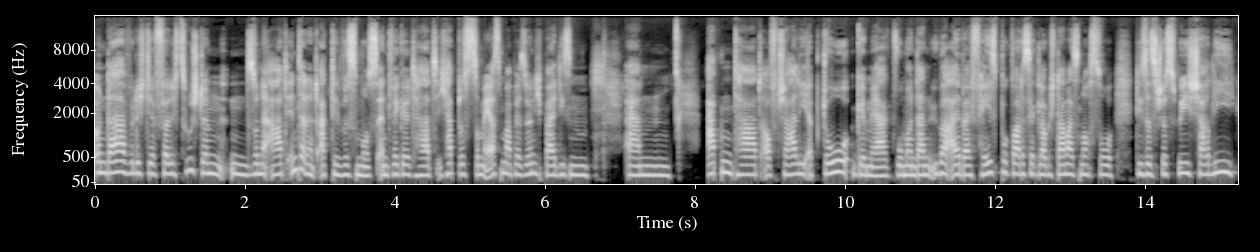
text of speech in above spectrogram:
und da würde ich dir völlig zustimmen, so eine Art Internetaktivismus entwickelt hat. Ich habe das zum ersten Mal persönlich bei diesem ähm, Attentat auf Charlie Hebdo gemerkt, wo man dann überall bei Facebook war das ja, glaube ich, damals noch so, dieses Je suis Charlie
